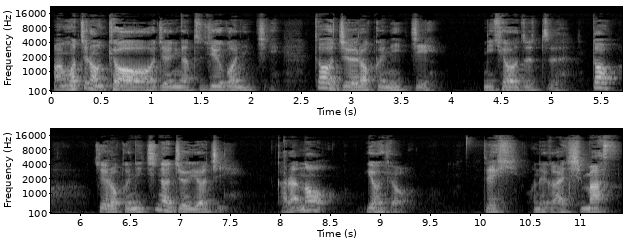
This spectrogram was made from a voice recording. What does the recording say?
まあ、もちろん今日12月15日と16日2票ずつと、16日の14時からの4票、ぜひお願いします。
